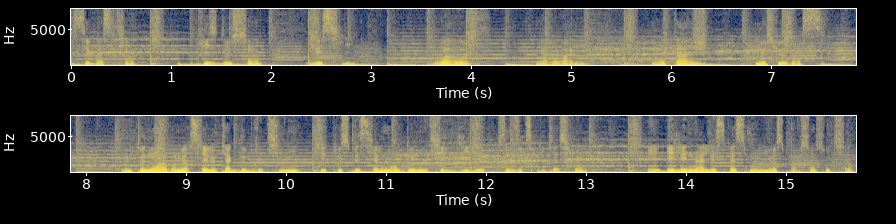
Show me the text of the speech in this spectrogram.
Sébastien. Prise de son, Leslie. Voix off, Merwan. Montage, Monsieur Vince. Nous tenons à remercier le CAC de Bretigny et tout spécialement Domitil Guillet pour ses explications et Elena Lespès Munoz pour son soutien.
